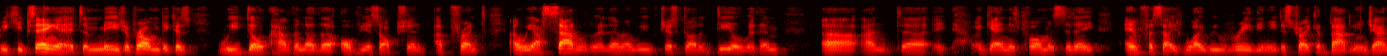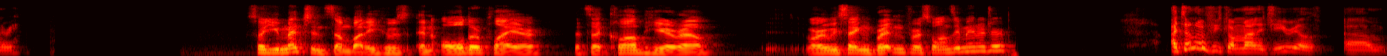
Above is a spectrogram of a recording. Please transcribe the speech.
we keep saying it. It's a major problem because we don't have another obvious option up front, and we are saddled with him, and we've just got to deal with him. Uh, and uh, it, again, his performance today emphasised why we really need a striker badly in January. So you mentioned somebody who's an older player that's a club hero. Are we saying Britton for Swansea manager? I don't know if he's got managerial um,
